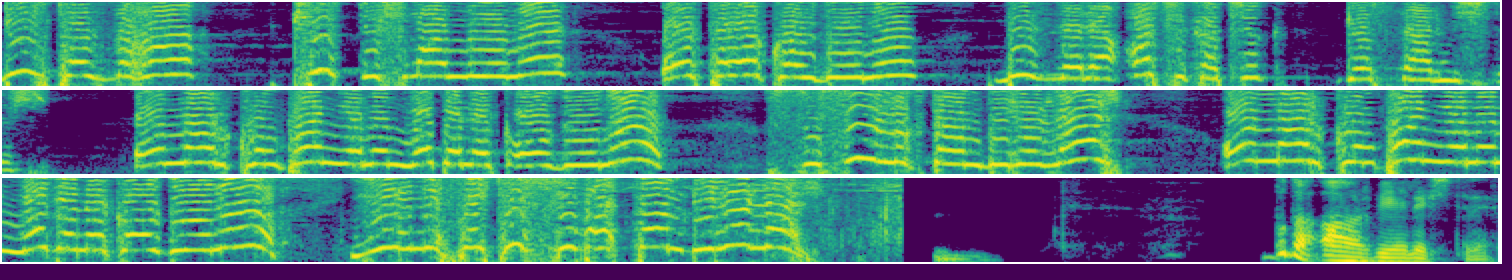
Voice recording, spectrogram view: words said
bir kez daha Kürt düşmanlığını ortaya koyduğunu bizlere açık açık göstermiştir. Onlar kumpanyanın ne demek olduğunu Susurluk'tan bilirler. Onlar kumpanyanın ne demek olduğunu 28 Şubat'tan bilirler. Bu da ağır bir eleştiri.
